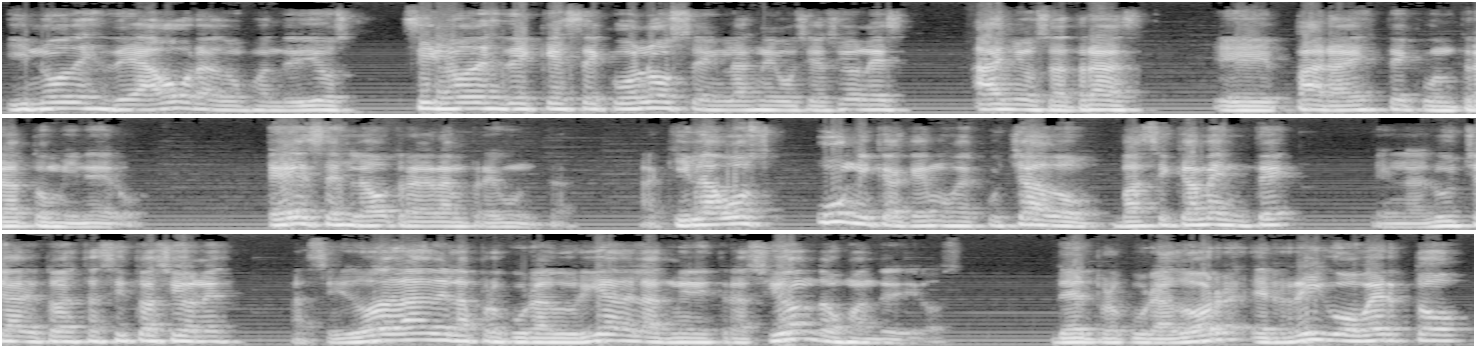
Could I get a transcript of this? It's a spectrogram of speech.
Y no desde ahora, don Juan de Dios, sino desde que se conocen las negociaciones años atrás eh, para este contrato minero. Esa es la otra gran pregunta. Aquí la voz única que hemos escuchado básicamente en la lucha de todas estas situaciones ha sido la de la Procuraduría de la Administración, don Juan de Dios, del procurador Rigoberto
